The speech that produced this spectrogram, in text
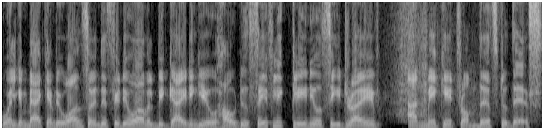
Welcome back everyone. So in this video, I will be guiding you how to safely clean your C drive and make it from this to this.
